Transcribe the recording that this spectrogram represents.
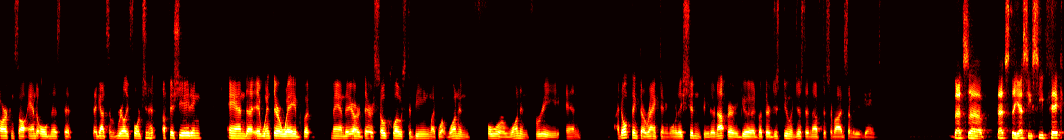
Arkansas and Ole Miss that they got some really fortunate officiating, and uh, it went their way. But man, they are they're so close to being like what one and four, one and three, and I don't think they're ranked anymore. They shouldn't be. They're not very good, but they're just doing just enough to survive some of these games. That's uh that's the SEC pick.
